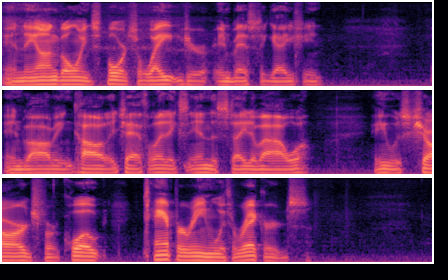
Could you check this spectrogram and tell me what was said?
in the ongoing sports wager investigation involving college athletics in the state of Iowa. He was charged for, quote, tampering with records.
